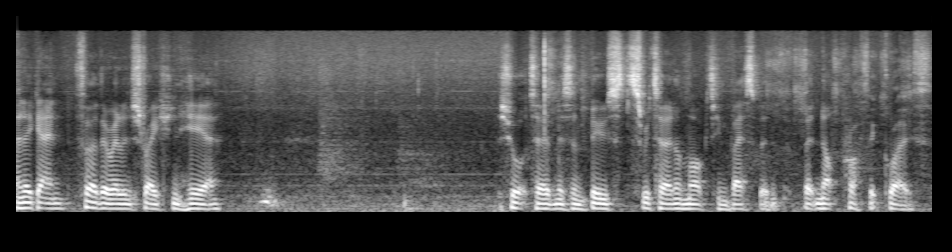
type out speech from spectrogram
And again, further illustration here short termism boosts return on market investment, but not profit growth.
